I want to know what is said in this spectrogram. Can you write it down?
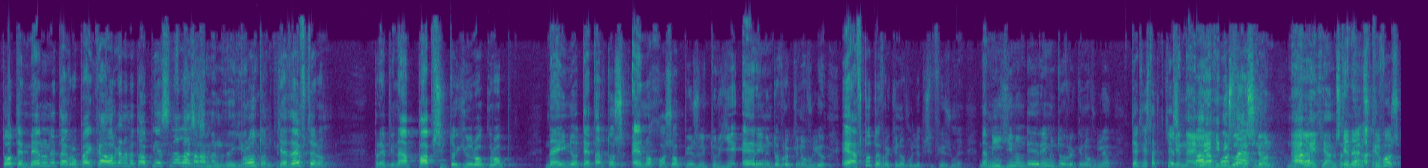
τότε μένουν τα ευρωπαϊκά όργανα με τα οποία συναλλάσσεσαι. παραμένουν, δεν γίνεται Πρώτον διαφορετικά. και δεύτερον, πρέπει να πάψει το Eurogroup να είναι ο τέταρτος ένοχος ο οποίος λειτουργεί ερήμην του Ευρωκοινοβουλίου. Ε, αυτό το Ευρωκοινοβούλιο ψηφίζουμε. Να μην γίνονται ερήμην του Ευρωκοινοβουλίου τέτοιες τακτικές. Και να ελέγχει την Κομισιόν. Να ελέγχει άμεσα την Κομισιόν. Ακριβώς.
